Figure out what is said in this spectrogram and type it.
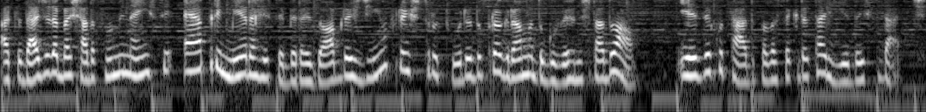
A cidade da Baixada Fluminense é a primeira a receber as obras de infraestrutura do programa do governo estadual e executado pela Secretaria das Cidades.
